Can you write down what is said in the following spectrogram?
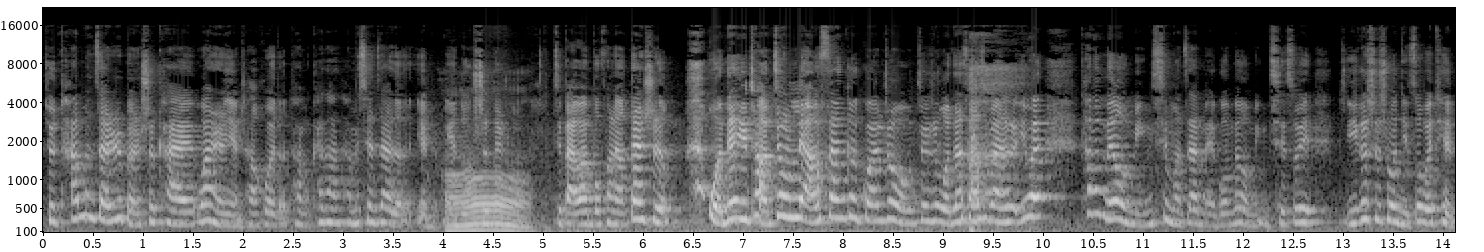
就他们在日本是开万人演唱会的，他们看到他们现在的也也都是那种几百万播放量，但是 我那一场就两三个观众，就是我在 South by 的时候，因为他们没有名气嘛，在美国没有名气，所以一个是说你作为铁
